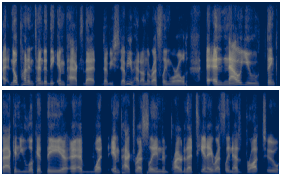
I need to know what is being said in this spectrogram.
uh, no pun intended the impact that WCW had on the wrestling world and now you think back and you look at the uh, what impact wrestling and prior to that TNA wrestling has brought to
